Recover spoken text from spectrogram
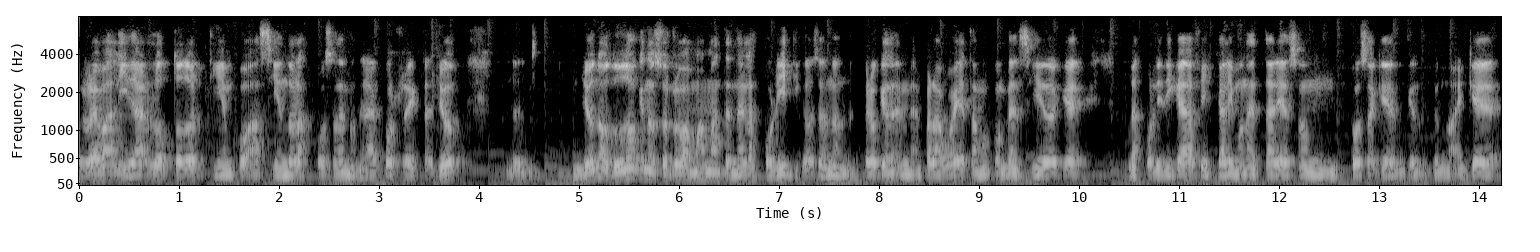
revalidarlo todo el tiempo haciendo las cosas de manera correcta. Yo, yo no dudo que nosotros vamos a mantener las políticas, o sea, creo que en, Paraguay estamos convencidos de que las políticas fiscal y monetarias son cosas que, no hay que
